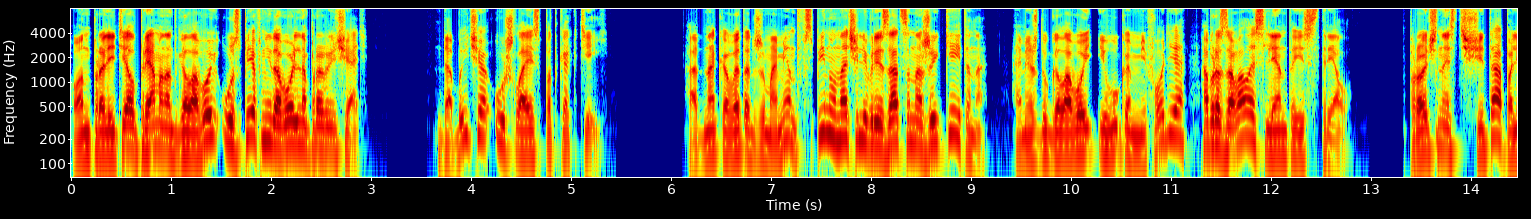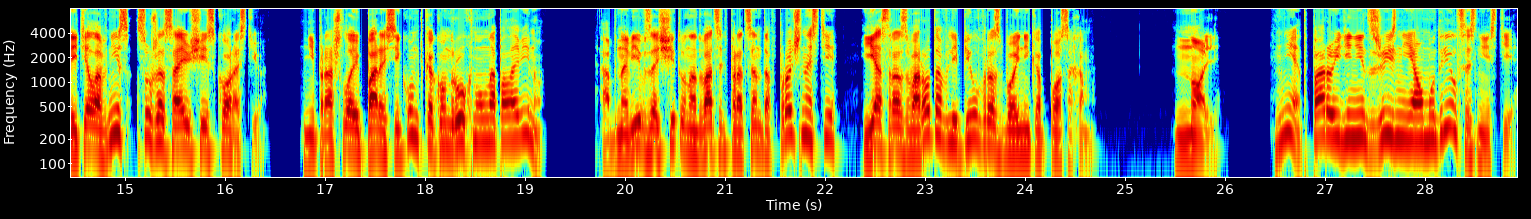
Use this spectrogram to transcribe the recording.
Он пролетел прямо над головой, успев недовольно прорычать. Добыча ушла из-под когтей. Однако в этот же момент в спину начали врезаться ножи Кейтона, а между головой и луком Мефодия образовалась лента из стрел. Прочность щита полетела вниз с ужасающей скоростью. Не прошло и пары секунд, как он рухнул наполовину. Обновив защиту на 20% прочности, я с разворота влепил в разбойника посохом. Ноль. Нет, пару единиц жизни я умудрился снести,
